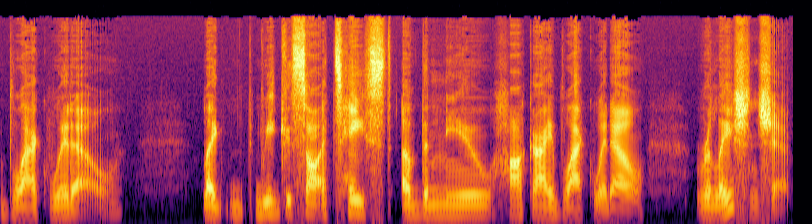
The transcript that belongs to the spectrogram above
Black Widow. Like, we saw a taste of the new Hawkeye Black Widow relationship.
